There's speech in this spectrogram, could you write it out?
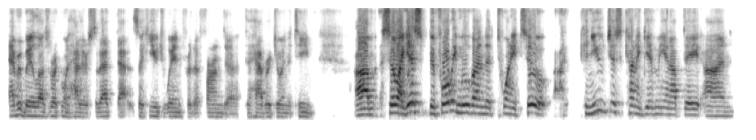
everybody loves working with Heather, so that that's a huge win for the firm to to have her join the team. Um, so I guess before we move on to 22, can you just kind of give me an update on?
